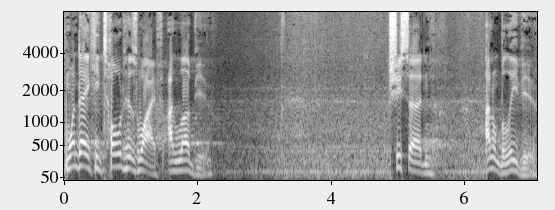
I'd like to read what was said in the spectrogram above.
One day he told his wife, I love you. She said, I don't believe you.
